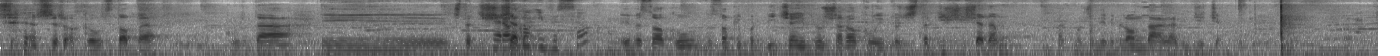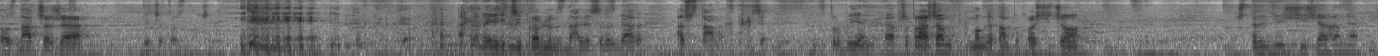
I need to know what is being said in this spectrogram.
szeroką stopę. Kurde i 47 Szeroką i wysoką. i wysoką, wysokie podbicie i plus szeroką i plus 47. Tak może nie wygląda, ale widzicie. To znaczy, że wiecie co znaczy. ale największy problem znaleźć rozmiary aż w Stanach, także spróbujemy. Ja przepraszam, mogę tam poprosić o 47 jakiś?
